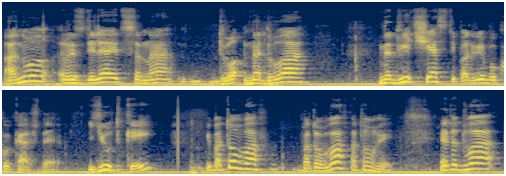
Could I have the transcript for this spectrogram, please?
оно разделяется на два, на два на две части по две буквы каждая. Юткей, и потом Вав, потом Вав, потом Гей. Это два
